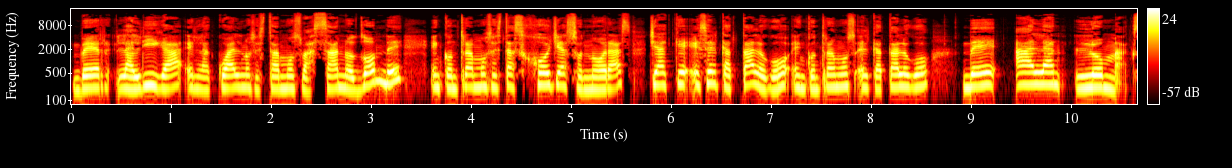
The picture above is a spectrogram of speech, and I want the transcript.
ver la liga en la cual nos estamos basando, donde encontramos estas joyas sonoras, ya que es el catálogo, encontramos el catálogo de Alan Lomax.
